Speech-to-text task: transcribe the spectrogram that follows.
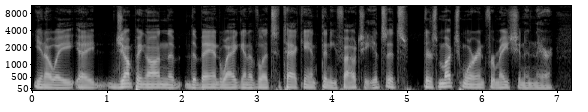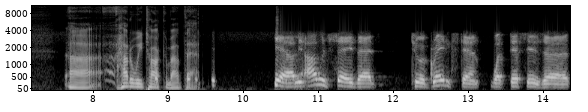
you know a, a jumping on the, the bandwagon of let's attack Anthony Fauci. It's it's there's much more information in there. Uh, how do we talk about that? Yeah, I mean, I would say that to a great extent, what this is a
